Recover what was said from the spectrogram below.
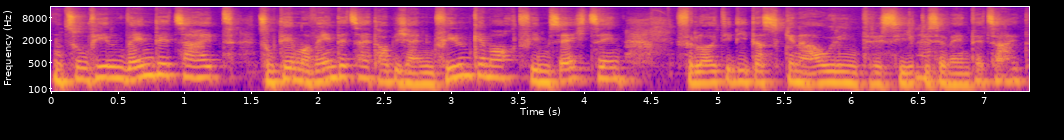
Und zum Film Wendezeit, zum Thema Wendezeit habe ich einen Film gemacht, Film 16, für Leute, die das genauer interessiert, ja. diese Wendezeit.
